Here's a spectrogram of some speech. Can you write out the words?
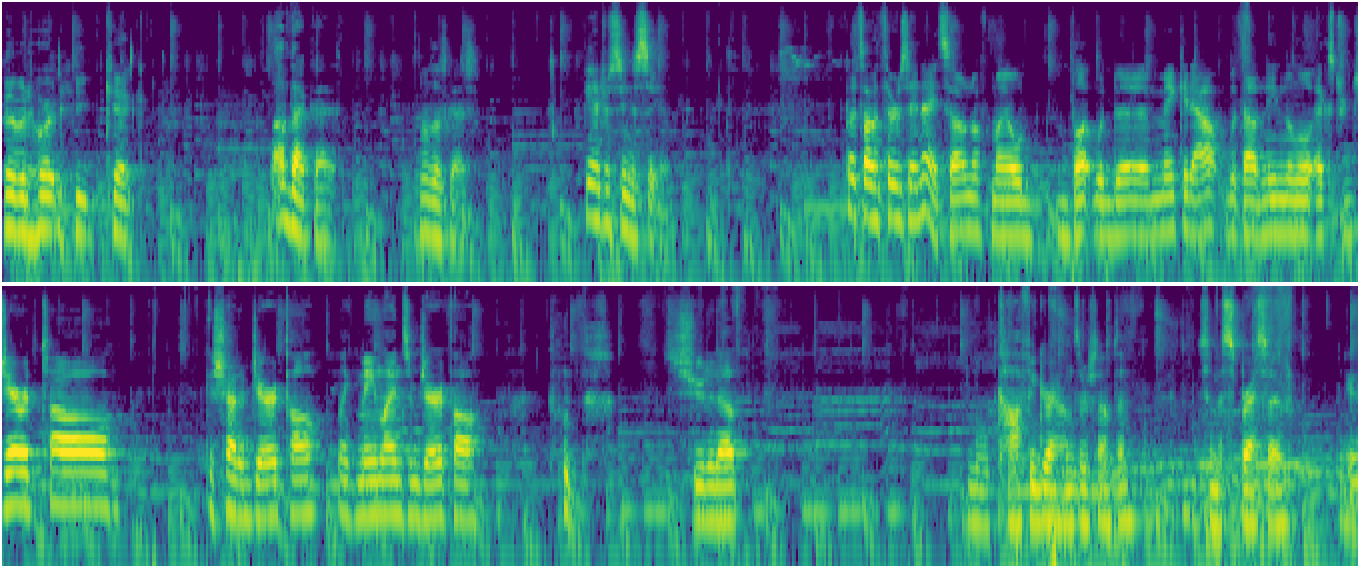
Reverend Horton Heat kick. Love that guy. Love those guys. Be interesting to see him. But it's on a Thursday night, so I don't know if my old butt would uh, make it out without needing a little extra Geritol. A shot of Geritol, like mainline some Geritol. Shoot it up. Some little coffee grounds or something. Some espresso. Yeah,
